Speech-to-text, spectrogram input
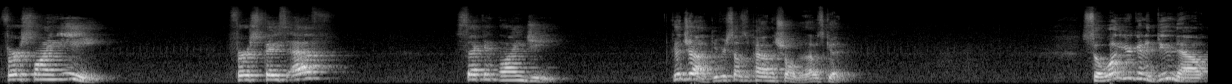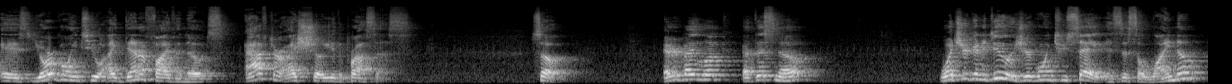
First line E. First space F. Second line G. Good job. Give yourselves a pat on the shoulder. That was good. So what you're going to do now is you're going to identify the notes after I show you the process. So everybody look at this note. What you're going to do is you're going to say, is this a line note?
